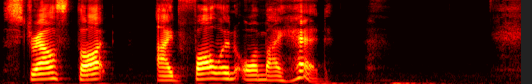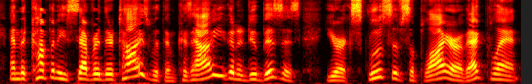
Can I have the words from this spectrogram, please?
Strauss thought I'd fallen on my head and the company severed their ties with them because how are you going to do business? You're exclusive supplier of eggplant,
